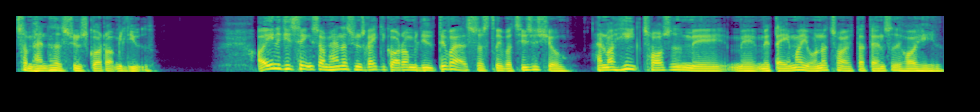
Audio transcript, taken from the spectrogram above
som han havde synes godt om i livet. Og en af de ting, som han havde synes rigtig godt om i livet, det var altså stripper show. Han var helt tosset med, med, med damer i undertøj, der dansede i høje hæle.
